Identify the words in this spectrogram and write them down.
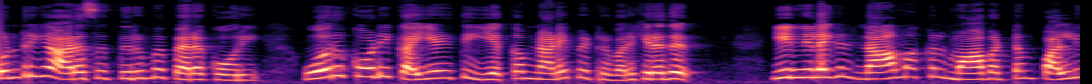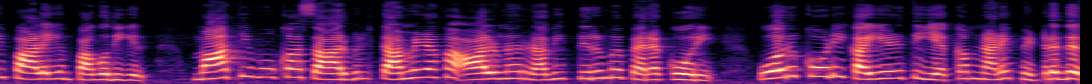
ஒன்றிய அரசு திரும்ப பெற கோரி ஒரு கோடி கையெழுத்து இயக்கம் நடைபெற்று வருகிறது. இந்நிலையில் நாமக்கல் மாவட்டம் பள்ளிப்பாளையம் பகுதியில் மதிமுக சார்பில் தமிழக ஆளுநர் ரவி திரும்ப பெறக்கோரி ஒரு கோடி கையெழுத்து இயக்கம் நடைபெற்றது.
